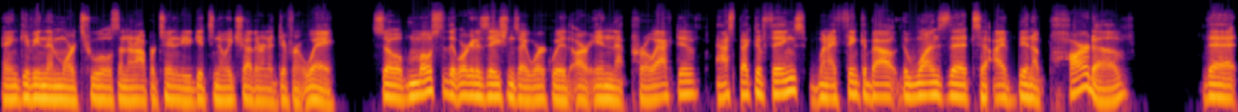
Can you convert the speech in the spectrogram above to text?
and giving them more tools and an opportunity to get to know each other in a different way. So most of the organizations I work with are in that proactive aspect of things. When I think about the ones that I've been a part of that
